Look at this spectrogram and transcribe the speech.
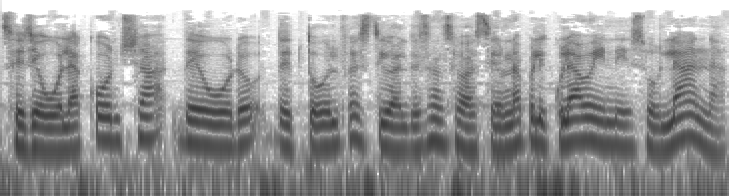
se llevó la concha de oro de todo el Festival de San Sebastián, una película venezolana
